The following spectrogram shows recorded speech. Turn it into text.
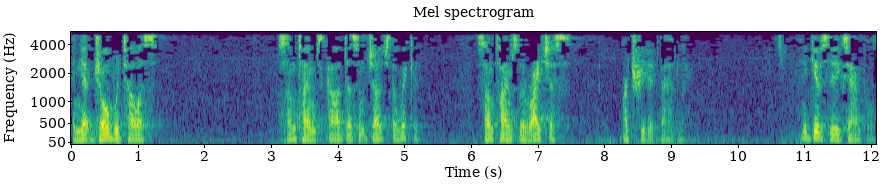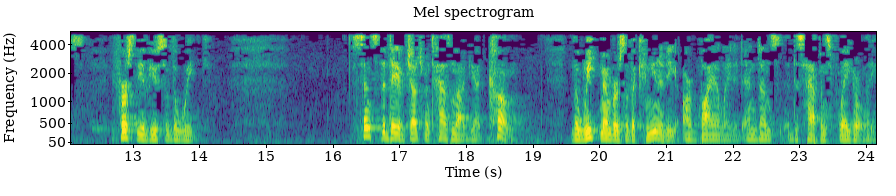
and yet, Job would tell us sometimes God doesn't judge the wicked, sometimes the righteous are treated badly. He gives the examples. First, the abuse of the weak. Since the day of judgment has not yet come, the weak members of the community are violated, and done, this happens flagrantly.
